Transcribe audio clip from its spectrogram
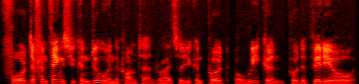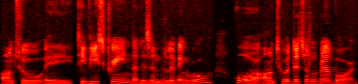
for different things you can do in the content, right? So you can put, or we can put a video onto a TV screen that is in the living room or onto a digital billboard.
